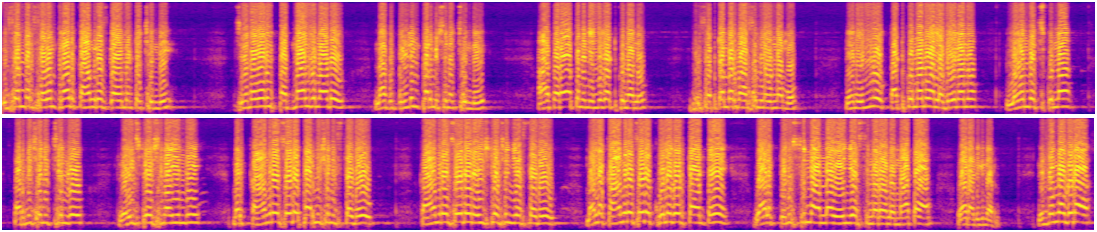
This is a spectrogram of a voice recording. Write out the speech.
డిసెంబర్ సెవెంత్ నాడు కాంగ్రెస్ గవర్నమెంట్ వచ్చింది. జనవరి పద్నాలుగు నాడు నాకు బిల్డింగ్ పర్మిషన్ వచ్చింది. ఆ తర్వాత నేను ఇల్లు కట్టుకున్నాను. ఇప్పుడు సెప్టెంబర్ మాసంలో ఉన్నాము. నేను ఇల్లు కట్టుకున్నాను అలా పోయినాను. లోన్ తెచ్చుకున్నా పర్మిషన్ ఇచ్చిండ్రు. రిజిస్ట్రేషన్ అయ్యింది. మరి కాంగ్రెస్ వాడే పర్మిషన్ ఇస్తాడు. కాంగ్రెస్ వాడే రిజిస్ట్రేషన్ చేస్తాడు. మళ్ళీ కాంగ్రెస్ వాడే కూలగొడతా అంటే వాళ్ళకి తెలుస్తున్నా అన్న ఏం చేస్తున్నారు అనే మాట వారు అడిగినారు. నిజంగా కూడా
